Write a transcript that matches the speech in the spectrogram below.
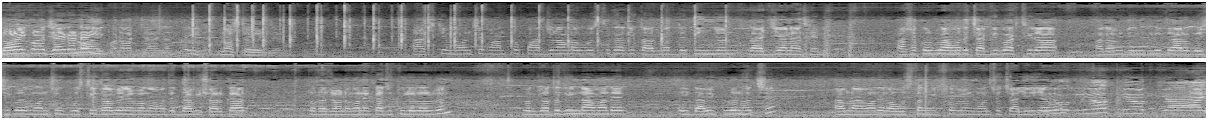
লড়াই করার জায়গাটাই করার জায়গা নষ্ট হয়ে গেল। আজকে মঞ্চে মাত্র পাঁচজন আমরা উপস্থিত আছি তার মধ্যে তিনজন গার্জিয়ান আছেন। আশা করব আমাদের চাকরি প্রার্থীরা আগামী দিনগুলিতে আরও বেশি করে মঞ্চে উপস্থিত হবেন এবং আমাদের দাবি সরকার তথা জনগণের কাছে তুলে ধরবেন। এবং যতদিন না আমাদের এই দাবি পূরণ হচ্ছে, আমরা আমাদের অবস্থান বিক্ষোভ এবং মঞ্চ চালিয়ে যাব। নিয়োগ চাই।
